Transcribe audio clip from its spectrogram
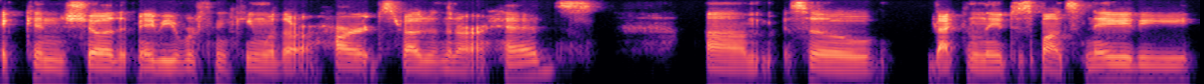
it can show that maybe we're thinking with our hearts rather than our heads. Um, so that can lead to spontaneity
